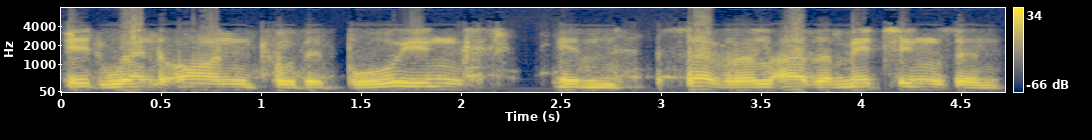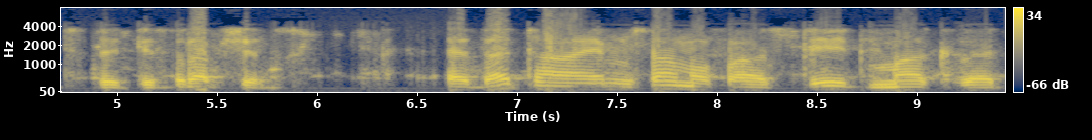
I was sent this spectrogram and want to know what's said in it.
It went on to the booing in several other meetings and the disruptions. At that time, some of us did mark that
